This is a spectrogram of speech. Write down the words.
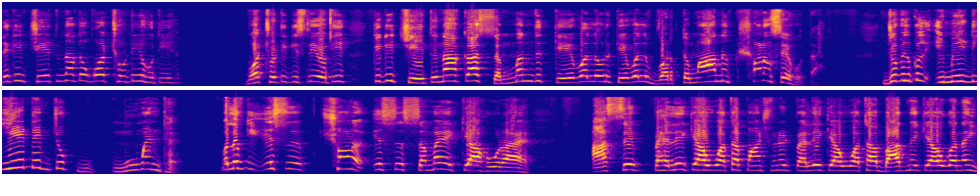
लेकिन चेतना तो बहुत छोटी होती है। बहुत छोटी किस लिए होती है? क्योंकि चेतना का संबंध केवल और केवल वर्तमान क्षण से होता है, जो बिल्कुल इमीडिएट एक जो मूवमेंट है। मतलब कि इस क्षण, इस समय क्या हो रहा है? आज से पहले क्या हुआ था? पाँच मिनट पहले क्या हुआ था? बाद में क्या होगा? नहीं।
